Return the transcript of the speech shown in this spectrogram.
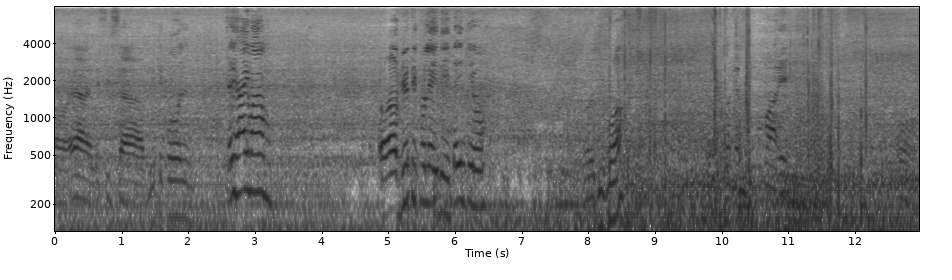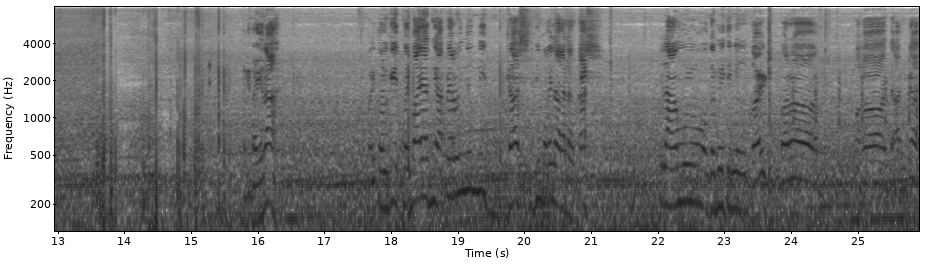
Oh, yeah, this is uh, beautiful. Say hi, ma'am. Oh, beautiful lady. Thank you. Oh, di ba? Ano magandang babae. Oh. Lagi tayo na. May toll gate, may bayad nga, pero hindi need cash. Hindi mo kailangan ng cash. Kailangan mo yung gamitin yung card para makadaan ka.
